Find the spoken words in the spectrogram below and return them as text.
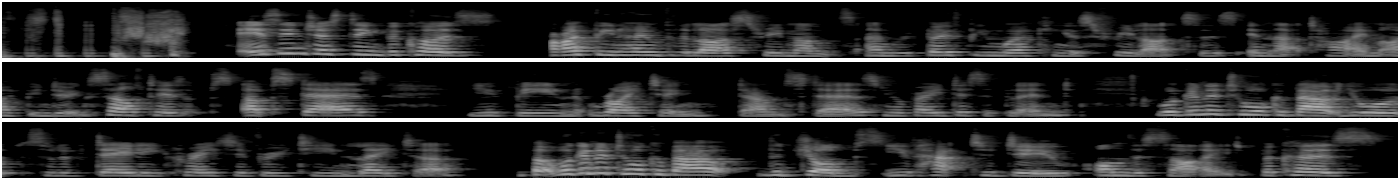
it's interesting because I've been home for the last three months and we've both been working as freelancers in that time. I've been doing self tapes upstairs. You've been writing downstairs and you're very disciplined. We're going to talk about your sort of daily creative routine later, but we're going to talk about the jobs you've had to do on the side because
